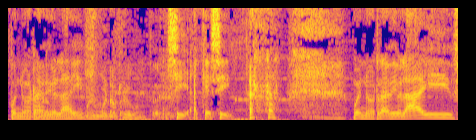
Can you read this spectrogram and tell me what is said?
Bueno, Radio Live. Muy buena pregunta. ¿eh? Sí, ¿a que sí? bueno, Radio Live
